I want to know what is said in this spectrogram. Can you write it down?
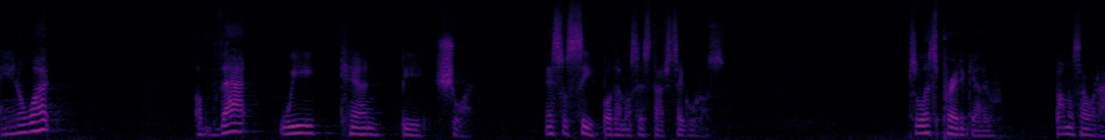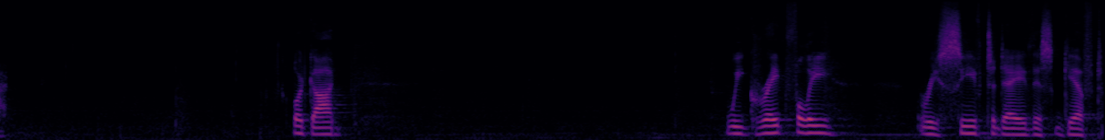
And you know what? Of that we can be sure. Eso sí podemos estar seguros. So let's pray together. Vamos a orar. Lord God, we gratefully receive today this gift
